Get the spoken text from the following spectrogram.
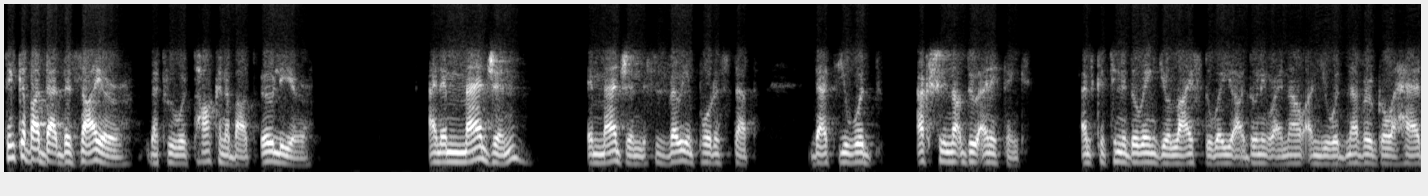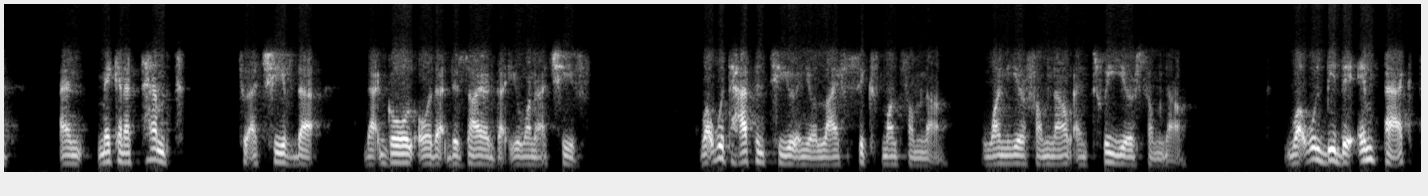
Think about that desire that we were talking about earlier. And imagine, imagine, this is a very important step, that you would actually not do anything and continue doing your life the way you are doing it right now and you would never go ahead and make an attempt to achieve that that goal or that desire that you want to achieve what would happen to you in your life six months from now one year from now and three years from now what will be the impact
